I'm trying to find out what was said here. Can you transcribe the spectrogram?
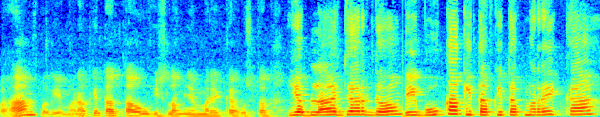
Paham? Bagaimana kita tahu Islamnya mereka, Ustadz? Ya belajar dong. Dibuka kitab-kitab mereka.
